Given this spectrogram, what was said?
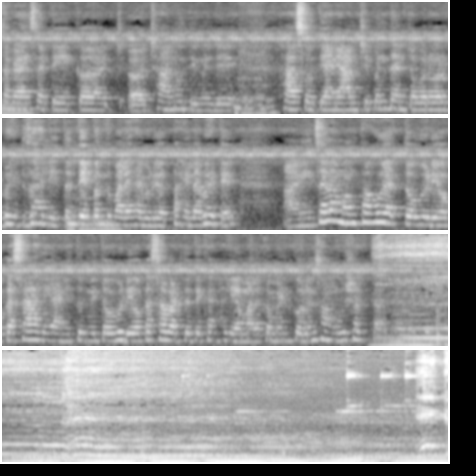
सगळ्यांसाठी एक छान होती. म्हणजे खास होती आणि आमची पण त्यांच्याबरोबर भेट झाली. तर ते पण तुम्हाला ह्या व्हिडिओत पाहायला भेटेल. आणि चला मग पाहूयात तो व्हिडिओ कसा आहे आणि तुम्ही तो व्हिडिओ कसा वाटतो ते खाली आम्हाला कमेंट करून सांगू शकता. एक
